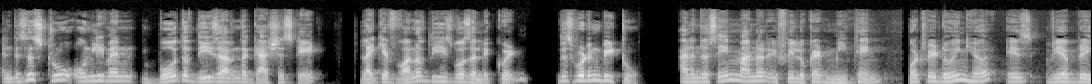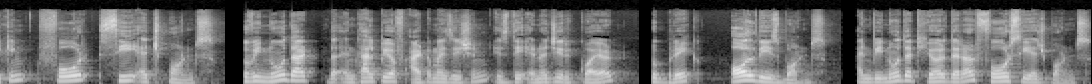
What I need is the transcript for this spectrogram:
And this is true only when both of these are in the gaseous state. Like if one of these was a liquid, this wouldn't be true. And in the same manner, if we look at methane, what we're doing here is we are breaking four CH bonds. So we know that the enthalpy of atomization is the energy required to break all these bonds. And we know that here there are four CH bonds.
